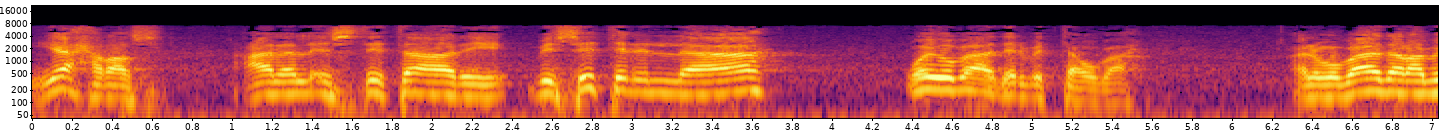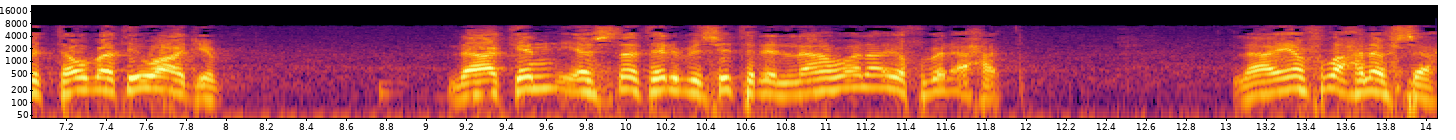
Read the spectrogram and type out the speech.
يحرص على الاستتار بستر الله ويبادر بالتوبة. المبادرة بالتوبة واجب لكن يستتر بستر الله ولا يخبر أحد لا يفضح نفسه.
